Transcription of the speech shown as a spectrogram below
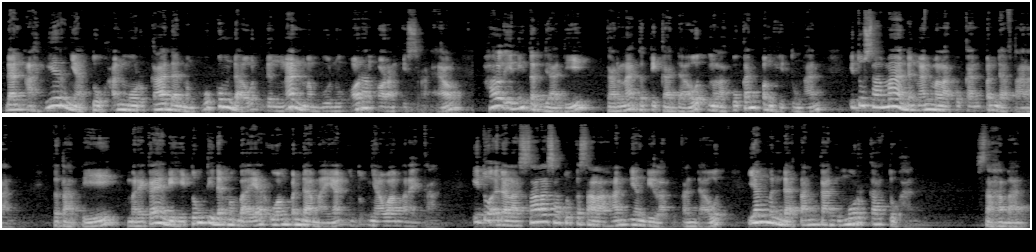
dan akhirnya Tuhan murka dan menghukum Daud dengan membunuh orang-orang Israel, hal ini terjadi karena ketika Daud melakukan penghitungan itu sama dengan melakukan pendaftaran. Tetapi mereka yang dihitung tidak membayar uang pendamaian untuk nyawa mereka. Itu adalah salah satu kesalahan yang dilakukan Daud yang mendatangkan murka Tuhan. Sahabat,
